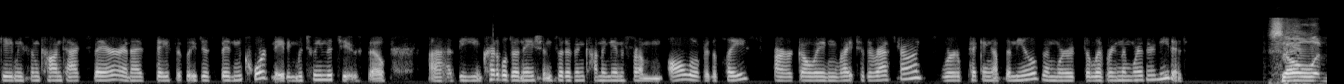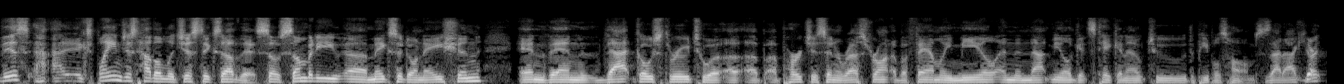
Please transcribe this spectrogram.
gave me some contacts there, and I've basically just been coordinating between the two. So uh, the incredible donations that have been coming in from all over the place are going right to the restaurants. We're picking up the meals and we're delivering them where they're needed. So this explain just how the logistics of this. So somebody uh, makes a donation, and then that goes through to a, a, a, purchase in a restaurant of a family meal, and then that meal gets taken out to the people's homes. Is that accurate?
